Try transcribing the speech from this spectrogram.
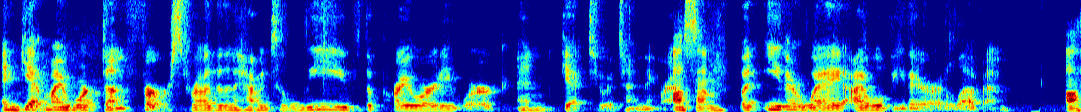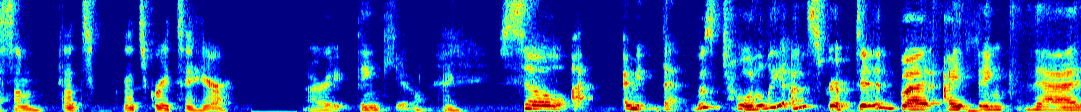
and get my work done first rather than having to leave the priority work and get to attending rounds Awesome. but either way i will be there at 11 Awesome. That's that's great to hear. all right thank you Okay. So I, I mean that was totally unscripted but i think that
